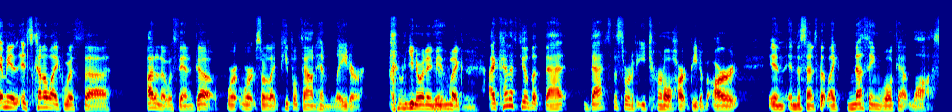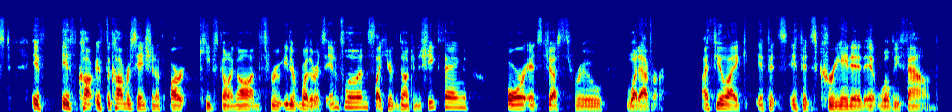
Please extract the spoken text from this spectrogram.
I mean, it's kind of like with uh I don't know with Van Gogh, where where sort of like people found him later. you know what I Yeah, mean? Like yeah. I kind of feel that that that's the sort of eternal heartbeat of art in in the sense that like nothing will get lost. If if if the conversation of art keeps going on through either whether it's influence like you're the Duncan Sheik thing or it's just through whatever i feel like if it's if it's created it will be found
